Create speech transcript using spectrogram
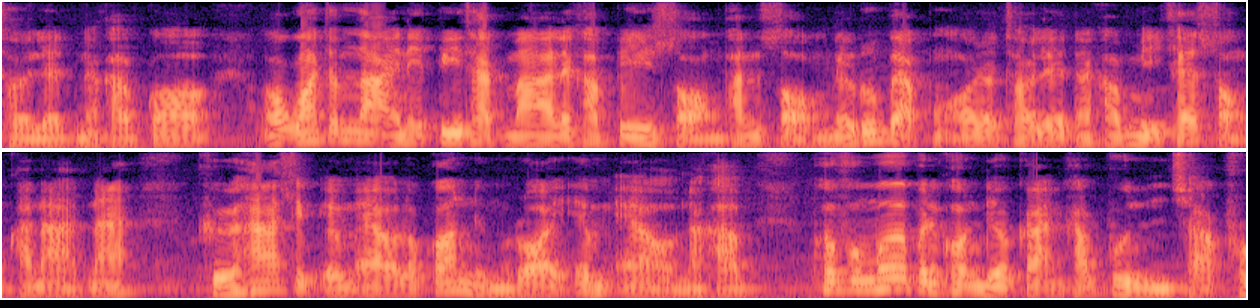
Toilette นะครับก็ออกวางจำหน่ายในปีถัดมาเลยครับปี 2002 ในรูปแบบของ Eau de Toilette นะครับมีแค่ 2 ขนาดนะคือ 50 ml แล้วก็ 100 ml นะครับ Perfumer เป็นคนเดียวกันครับคุณชาร์คโพร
